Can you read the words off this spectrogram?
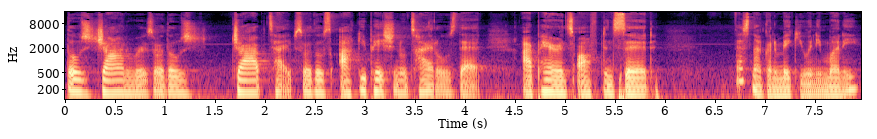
those genres or those job types or those occupational titles that our parents often said, That's not going to make you any money.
